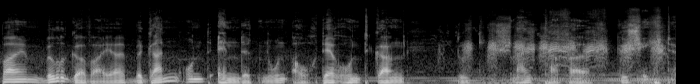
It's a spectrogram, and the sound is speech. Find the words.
Beim Bürgerweiher begann und endet nun auch der Rundgang durch die Schneidtacher Geschichte.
